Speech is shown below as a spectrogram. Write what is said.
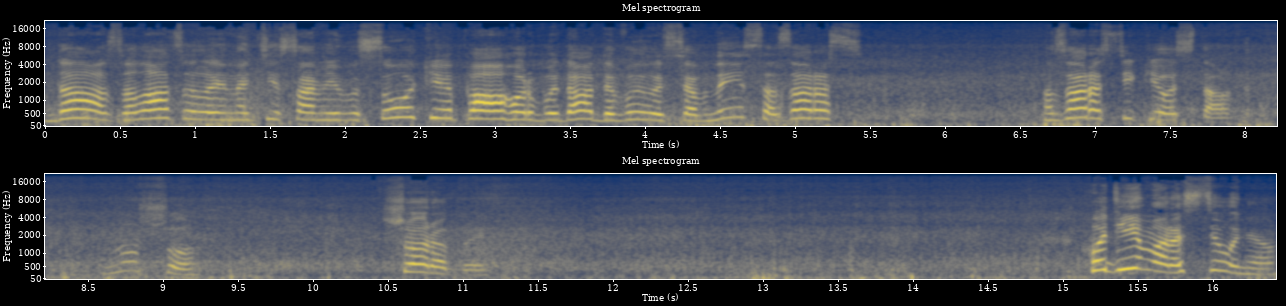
Да, залазили на ті самі високі пагорби, да, дивилися вниз, а зараз, а зараз тільки ось так. Ну що, що робити? Ходімо, Растюня.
